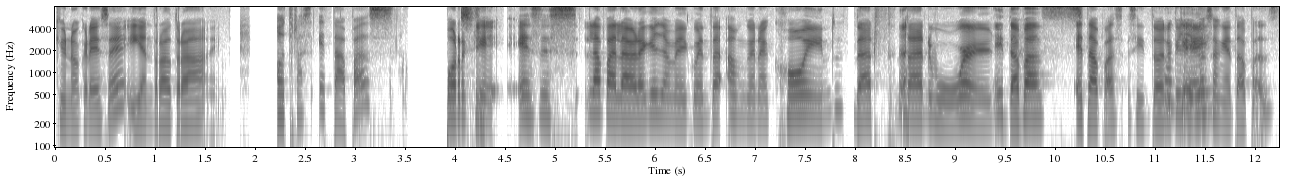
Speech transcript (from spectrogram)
que uno crece y entra a otra, en otras etapas Porque esa es la palabra que ya me di cuenta. I'm gonna coin that, that word. Etapas. Etapas. Sí, todo lo que yo digo son etapas.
